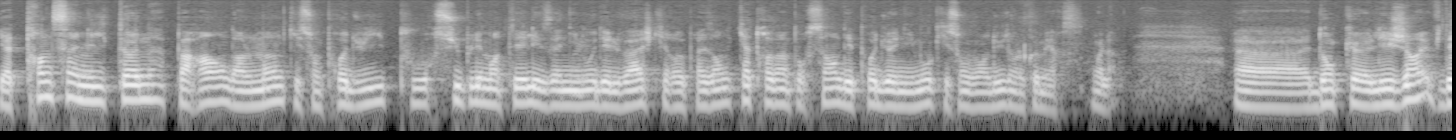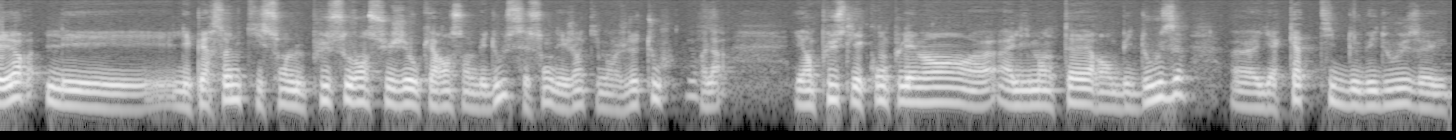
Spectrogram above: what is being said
Il y a 35 000 tonnes par an dans le monde qui sont produits pour supplémenter les animaux d'élevage, qui représentent 80% des produits animaux qui sont vendus dans le commerce. Voilà. Euh, donc euh, les gens, d'ailleurs, les, les, personnes qui sont le plus souvent sujets aux carences en B12, ce sont des gens qui mangent de tout. Voilà. Et en plus, les compléments alimentaires en B12, il y a quatre types de B12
